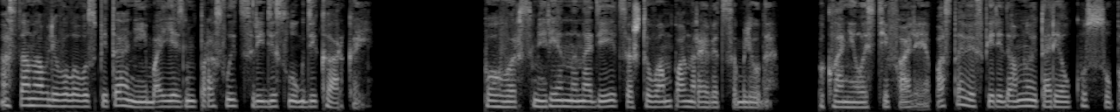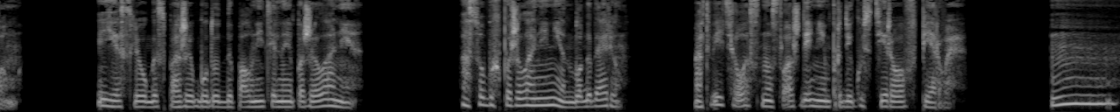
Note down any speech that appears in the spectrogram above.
Останавливала воспитание и боязнь прослыть среди слуг дикаркой. «Повар смиренно надеется, что вам понравится блюдо», — поклонилась Тефалия, поставив передо мной тарелку с супом. «Если у госпожи будут дополнительные пожелания...» «Особых пожеланий нет, благодарю», — ответила с наслаждением, продегустировав первое. «Ммм,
